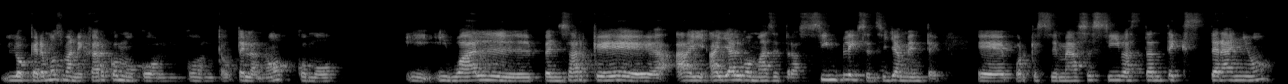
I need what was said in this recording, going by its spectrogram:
lo queremos manejar como con, cautela, ¿no? Como igual pensar que hay, hay, algo más detrás, simple y sencillamente, eh, porque se me hace sí bastante extraño,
